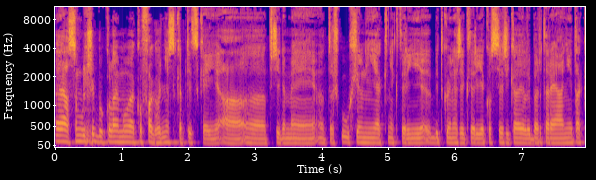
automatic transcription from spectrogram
Já jsem vůči Bukolemu jako fakt hodně skeptický a uh, přijde mi trošku úchylný, jak některý bitcoineři, kteří jako si říkali libertariáni, tak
